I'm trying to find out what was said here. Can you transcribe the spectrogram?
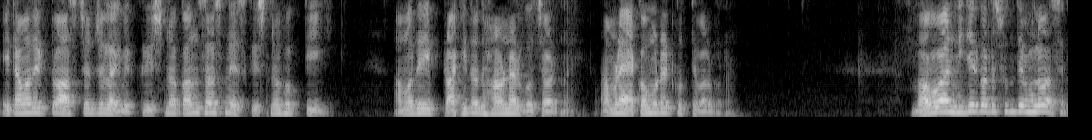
এটা আমাদের একটু আশ্চর্য লাগবে। কৃষ্ণ কনসাসনেস কৃষ্ণ ভক্তি আমাদের এই প্রাকৃত ধারণার গোচর নয়। আমরা অ্যাকোমোডেট করতে পারব না। ভগবান নিজের কথা শুনতে ভালোবাসেন?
